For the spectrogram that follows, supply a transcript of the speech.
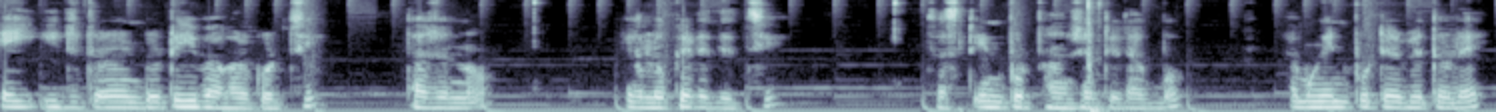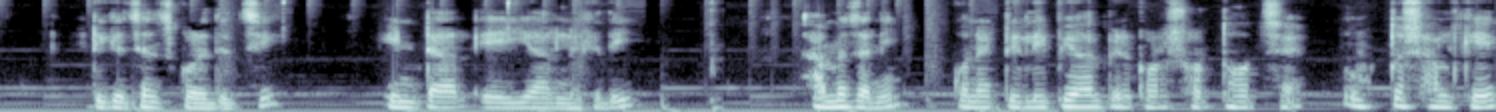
এই এডিটর উইন্ডোটিই ব্যবহার করছি। তার জন্য এগুলো কেটে দিচ্ছি। জাস্ট ইনপুট ফাংশনটি রাখব এবং ইনপুটের ভেতরে এটিকে চেঞ্জ করে দিচ্ছি। ইন্টার এ ইয়ার লিখে দিই। আমরা জানি কোন একটি লিপিয়ার বের করার শর্ত হচ্ছে, উক্ত সালকে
